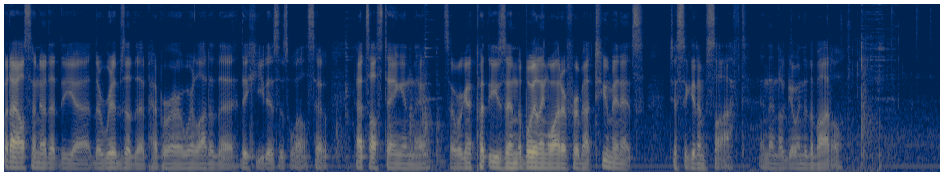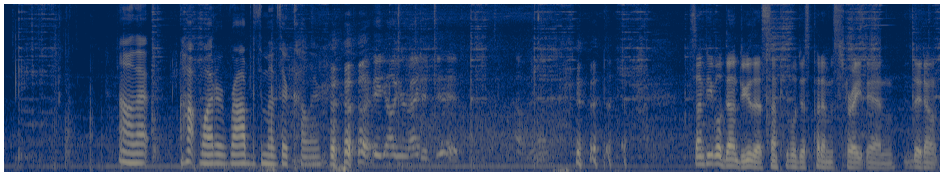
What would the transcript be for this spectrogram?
but I also know that the uh, the ribs of the pepper are where a lot of the, the heat is as well. So that's all staying in there. So we're gonna put these in the boiling water for about two minutes just to get them soft, and then they'll go into the bottle. Oh, that hot water robbed them of their color. hey, y'all, you're right, it did. Oh man. Some people don't do this. Some people just put them straight in. They don't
